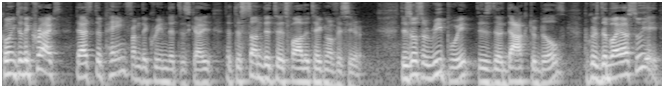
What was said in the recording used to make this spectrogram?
going to the cracks. That's the pain from the cream that this guy, that the son did to his father taking off his ear. There's also ripui, there's the doctor bills, because the bayasuye,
